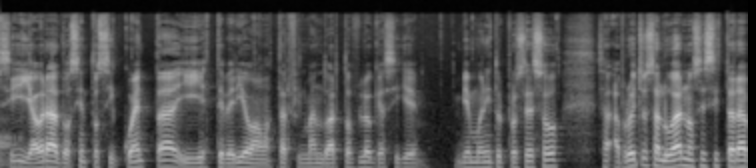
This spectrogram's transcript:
Sí, y ahora 250 y este periodo vamos a estar firmando hartos bloques, así que bien bonito el proceso. aprovecho de saludar, no sé si estará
